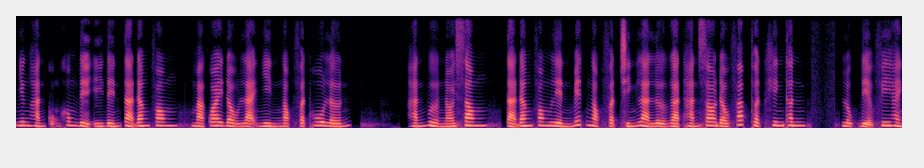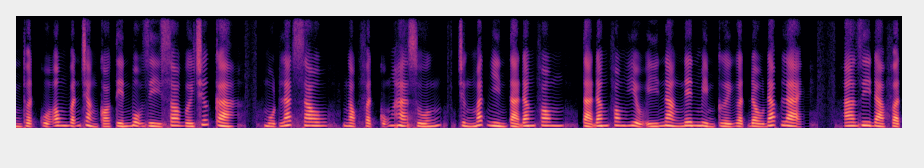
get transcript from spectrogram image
Nhưng hắn cũng không để ý đến tả Đăng Phong, Mà quay đầu lại nhìn Ngọc Phật hô lớn. Hắn vừa nói xong, Tả Đăng Phong liền biết Ngọc Phật chính là lừa gạt hắn so đấu pháp thuật khinh thân. Lục địa phi hành thuật của ông vẫn chẳng có tiến bộ gì so với trước cả. Một lát sau, Ngọc Phật cũng hạ xuống, chừng mắt nhìn tả Đăng Phong. Tả Đăng Phong hiểu ý nàng nên mỉm cười gật đầu đáp lại. A-di-đà Phật,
